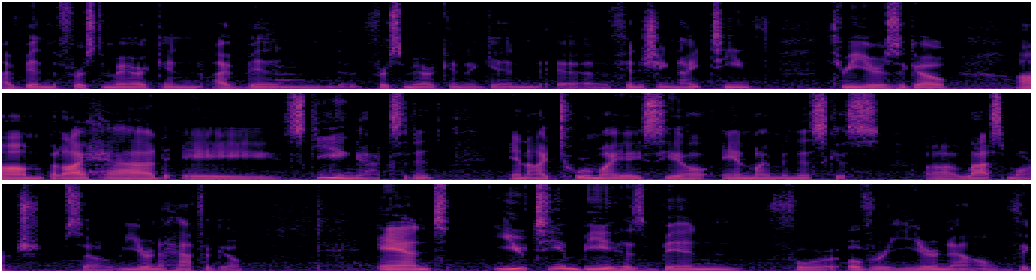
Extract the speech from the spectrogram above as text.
I've been the first American. I've been first American again, uh, finishing 19th three years ago. Um, but I had a skiing accident and I tore my ACL and my meniscus uh, last March, so a year and a half ago. And UTMB has been for over a year now the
